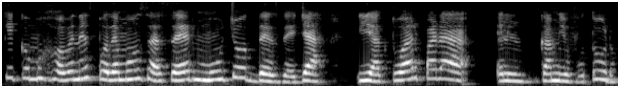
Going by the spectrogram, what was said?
que como jóvenes podemos hacer mucho desde ya y actuar para el cambio futuro.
